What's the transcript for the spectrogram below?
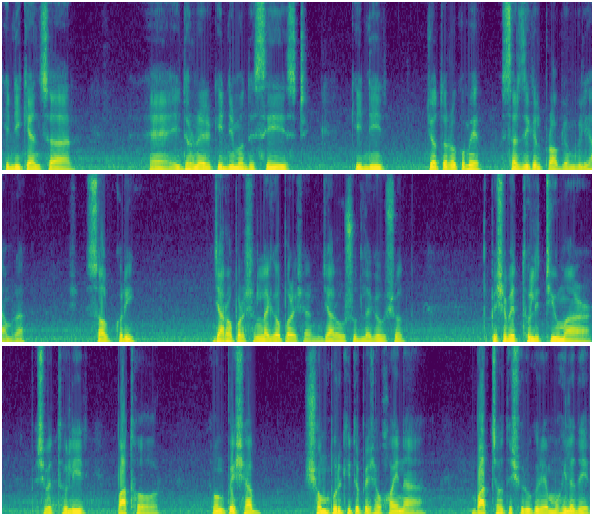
কিডনি ক্যান্সার এই ধরনের কিডনির মধ্যে সিস্ট কিডনির যত রকমের সার্জিক্যাল প্রবলেমগুলি আমরা সলভ করি। যার অপারেশন লাগে অপারেশন যার ওষুধ লাগে ওষুধ, পেশাবের থলির টিউমার পেশাবের থলির পাথর এবং পেশাব সম্পর্কিত পেশাব হয় না। বাচ্চা হতে শুরু করে মহিলাদের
